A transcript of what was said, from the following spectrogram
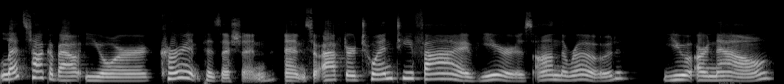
let's talk about your current position. And so, after 25 years on the road, you are now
